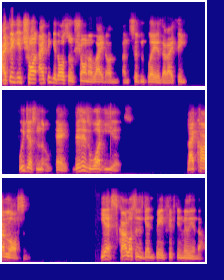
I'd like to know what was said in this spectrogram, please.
I think it shone. I think it also shone a light on on certain players that I think we just know. Hey, this is what he is. Like Carl Lawson. Yes, Carl Lawson is getting paid fifteen million dollars,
